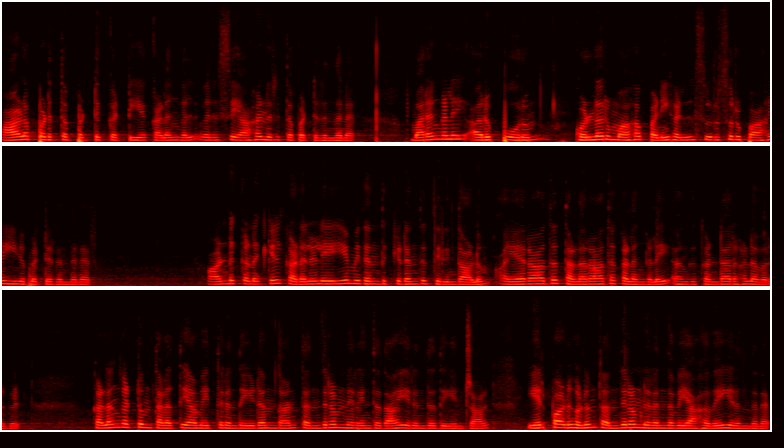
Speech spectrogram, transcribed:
ஆழப்படுத்தப்பட்டு கட்டிய களங்கள் வரிசையாக நிறுத்தப்பட்டிருந்தன. மரங்களை அறுப்போரும் கொள்ளருமாக பணிகளில் சுறுசுறுப்பாக ஈடுபட்டிருந்தனர். ஆண்டுக்கணக்கில் கடலிலேயே மிதந்து கிடந்து திரிந்தாலும் அயராத தளராத களங்களை அங்கு கண்டார்கள் அவர்கள். களங்கட்டும் தளத்தை அமைத்திருந்த இடம்தான் தந்திரம் நிறைந்ததாக இருந்தது என்றால் ஏற்பாடுகளும் தந்திரம் நிறைந்தவையாகவே இருந்தன.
